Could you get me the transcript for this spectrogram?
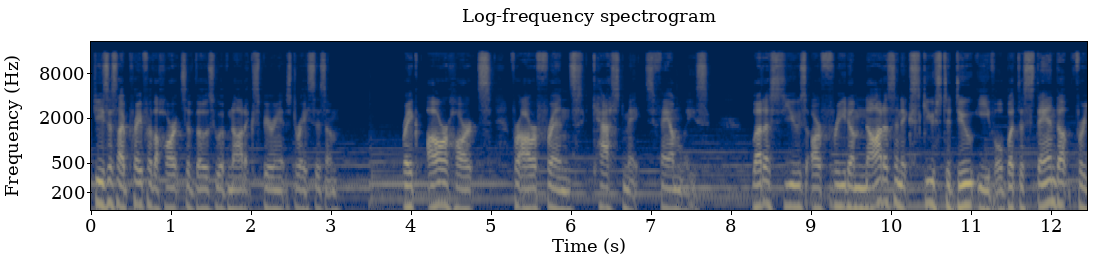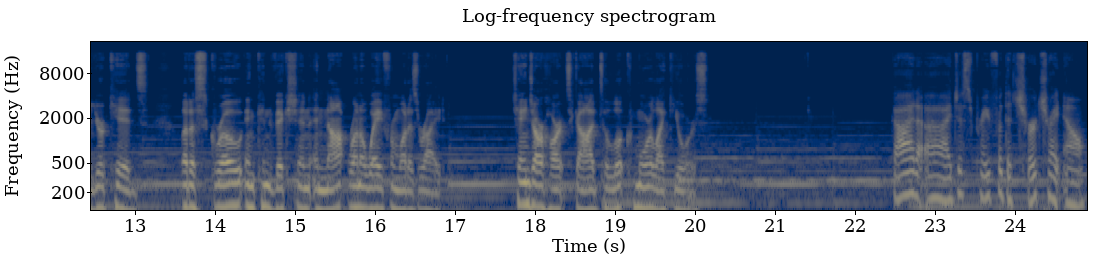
Jesus, I pray for the hearts of those who have not experienced racism. Break our hearts for our friends, castmates, families. Let us use our freedom not as an excuse to do evil, but to stand up for your kids. Let us grow in conviction and not run away from what is right. Change our hearts, God, to look more like yours. God, uh, I just pray for the church right now.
